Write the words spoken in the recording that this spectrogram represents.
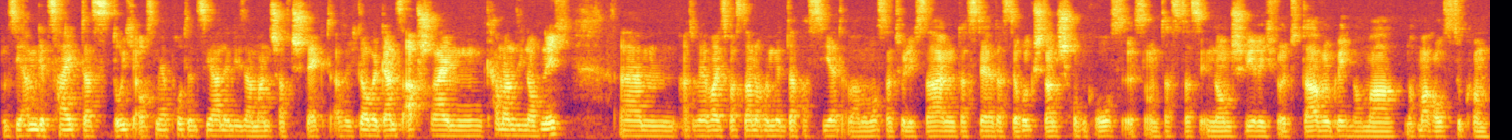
und sie haben gezeigt, dass durchaus mehr Potenzial in dieser Mannschaft steckt. Also ich glaube, ganz abschreiben kann man sie noch nicht. Ähm, also wer weiß, was da noch im Winter passiert, aber man muss natürlich sagen, dass der, dass der Rückstand schon groß ist und dass das enorm schwierig wird, da wirklich nochmal noch mal rauszukommen.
